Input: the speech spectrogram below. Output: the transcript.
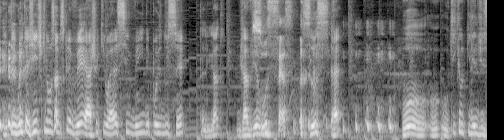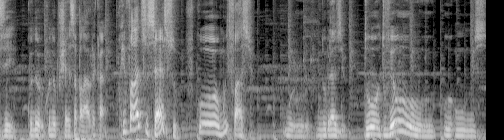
e tem muita gente que não sabe escrever, acha que o S vem depois do C, tá ligado? Já viu? Sucesso. Sus, é. O, o, o que, que eu queria dizer quando eu, quando eu puxei essa palavra, cara? Porque falar de sucesso ficou muito fácil no, no Brasil. Tu, tu vê o- o- uns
